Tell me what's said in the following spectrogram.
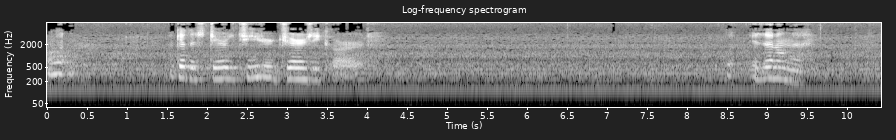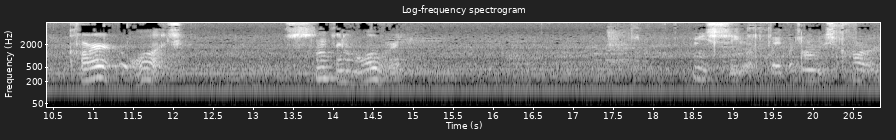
what? Look at this Jerry Jeter jersey card. Is that on the card or what? Something all over it. Let me see real quick what's on this card.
